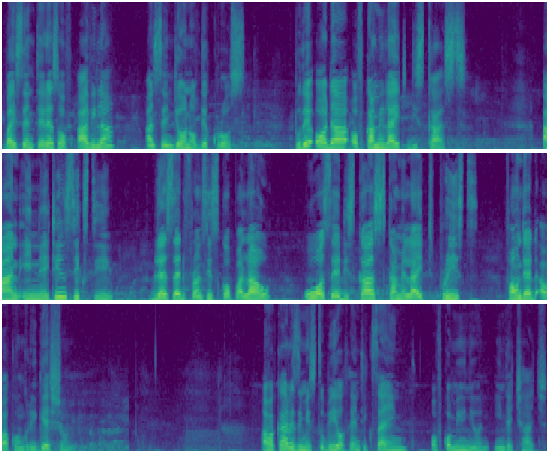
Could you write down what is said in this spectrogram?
by St. Teresa of Avila and St. John of the Cross to the order of Carmelite discussed. And in 1860, Blessed Francisco Palau, who was a discussed Carmelite priest, founded our congregation. Our charism is to be authentic signs of communion in the church.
